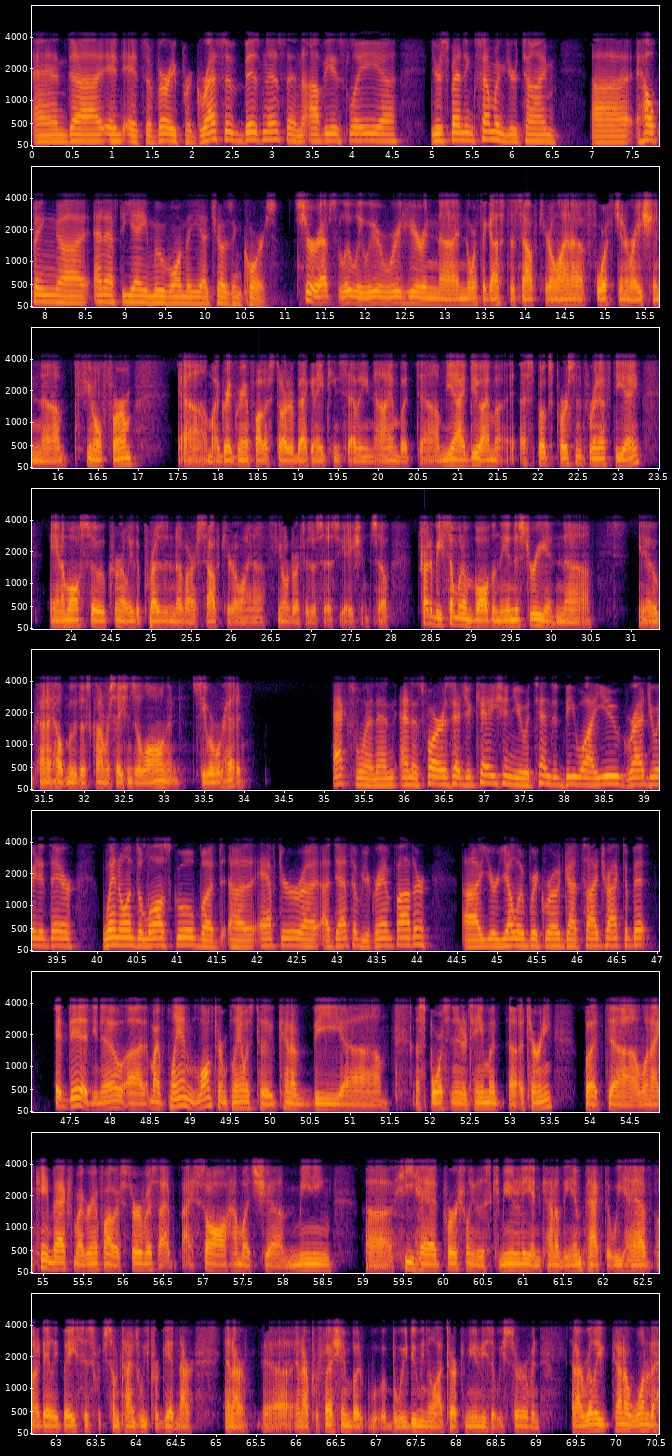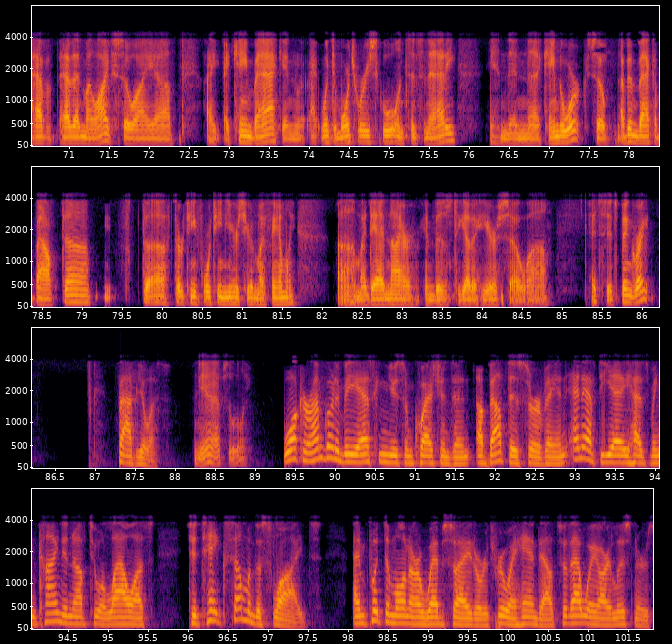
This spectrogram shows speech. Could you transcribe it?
and uh, it, it's a very progressive business. And obviously, uh, you're spending some of your time uh, helping uh, NFDA move on the uh, chosen course. Sure, absolutely. We're we're here in, in North Augusta, South Carolina, fourth generation funeral firm. Uh, my great grandfather started back in 1879, but um, yeah, I do. I'm a, a spokesperson for NFDA, and I'm also currently the president of our South Carolina Funeral Directors Association. So try to be somewhat involved in the industry and uh, you know kind of help move those conversations along and see where we're headed. Excellent. And and as far as education, you attended BYU, graduated there, went on to law school, but uh, after uh, a death of your grandfather, uh, your yellow brick road got sidetracked a bit. It did, you know. Uh, my plan, long-term plan, was to kind of be um, a sports and entertainment uh, attorney. But uh, when I came back from my grandfather's service, I, I saw how much uh, meaning uh, he had personally to this community, and kind of the impact that we have on a daily basis, which sometimes we forget in our in our uh, in our profession, but but we do mean a lot to our communities that we serve. And and I really kind of wanted to have have that in my life, so I uh, I, I came back and I went to mortuary school in Cincinnati and then uh, came to work. So I've been back about uh, 13, 14 years here with my family. Uh, my dad and I are in business together here, so uh, it's it's been great. Fabulous. Yeah, absolutely. Walker, I'm going to be asking you some questions and about this survey, and NFDA has been kind enough to allow us to take some of the slides and put them on our website or through a handout, so that way our listeners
